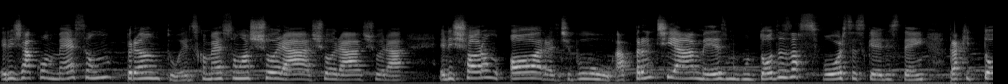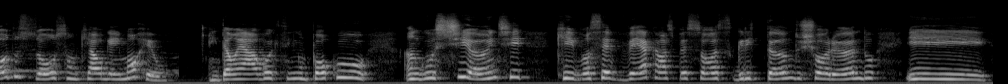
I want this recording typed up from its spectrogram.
eles já começam um pranto, eles começam a chorar, chorar, chorar. Eles choram horas, tipo, a prantear mesmo, com todas as forças que eles têm, para que todos ouçam que alguém morreu. Então é algo assim um pouco angustiante que você vê aquelas pessoas gritando, chorando e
